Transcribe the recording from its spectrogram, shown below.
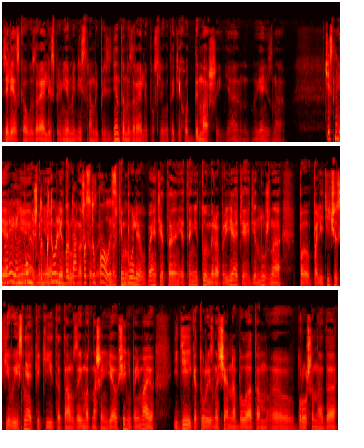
Зеленского в Израиле с премьер-министром и президентом Израиля после вот этих вот демаршей. Я, ну, я не знаю. Честно говоря, мне, я не помню, что кто-либо так поступал. Но тем более, вы понимаете, это, это не то мероприятие, где нужно политически выяснять какие-то там взаимоотношения. Я вообще не понимаю идеи, которая изначально была там э, брошена, да,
